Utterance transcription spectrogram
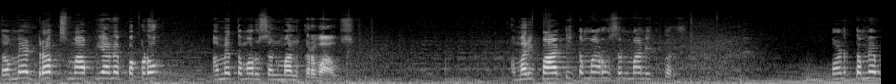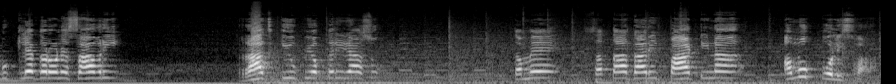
તમે ડ્રગ્સ માફિયાને પકડો, અમે તમારું સન્માન કરવા આવશું. અમારી પાર્ટી તમારું સન્માનિત કરશે. પણ તમે બુટલેગરોને સાવરી રાજકીય ઉપયોગ કરી રહ્યા છો? તમે સત્તાધારી પાર્ટીના અમુક પોલીસવાળા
